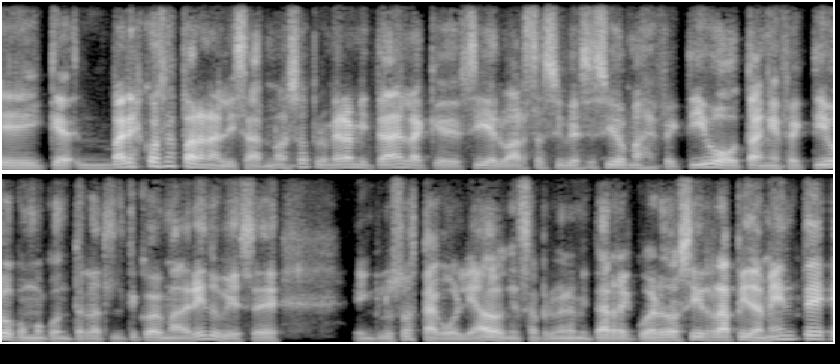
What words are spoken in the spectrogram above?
eh, que varias cosas para analizar, ¿no? Esa primera mitad en la que sí, el Barça si hubiese sido más efectivo o tan efectivo como contra el Atlético de Madrid, hubiese incluso hasta goleado en esa primera mitad. Recuerdo así rápidamente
